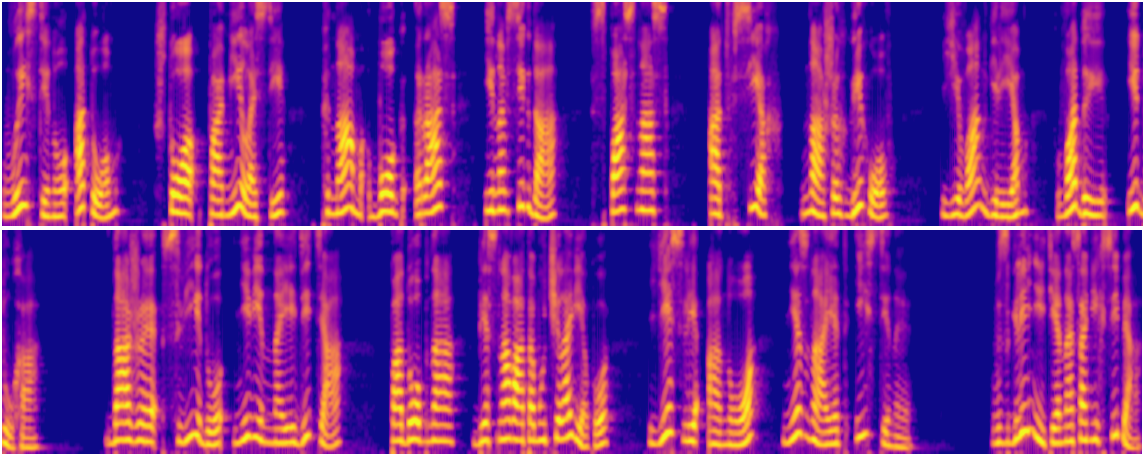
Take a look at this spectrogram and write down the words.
в истину о том, что по милости к нам Бог раз и навсегда спас нас от всех наших грехов Евангелием воды и духа. Даже с виду невинное дитя, подобно бесноватому человеку, если оно не знает истины. Взгляните на самих себя.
